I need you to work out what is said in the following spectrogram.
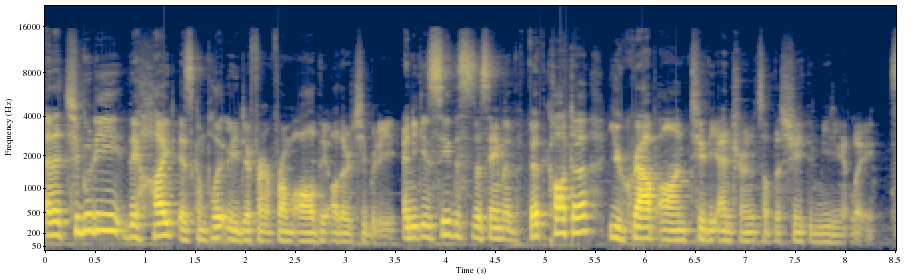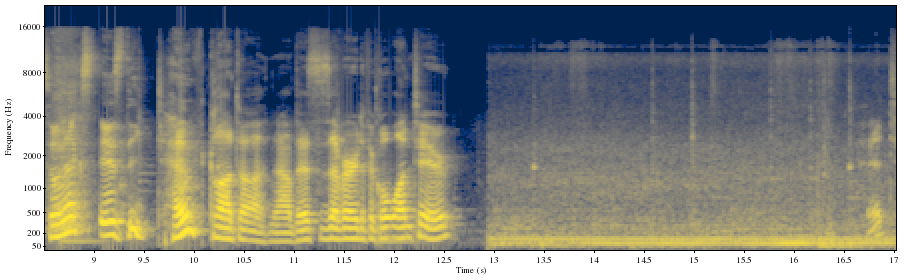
And the chiburi, the height is completely different from all the other chiburi. And you can see this is the same as the fifth kata. You grab onto the entrance of the sheath immediately. So next is the 10th kata. Now this is a very difficult one too. Hit.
